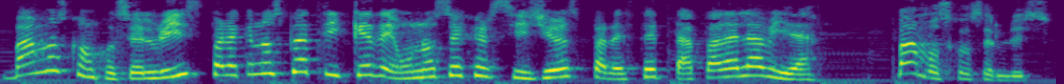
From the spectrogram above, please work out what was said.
vamos con José Luis para que nos platique de unos ejercicios para esta etapa de la vida. Vamos, José Luis.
